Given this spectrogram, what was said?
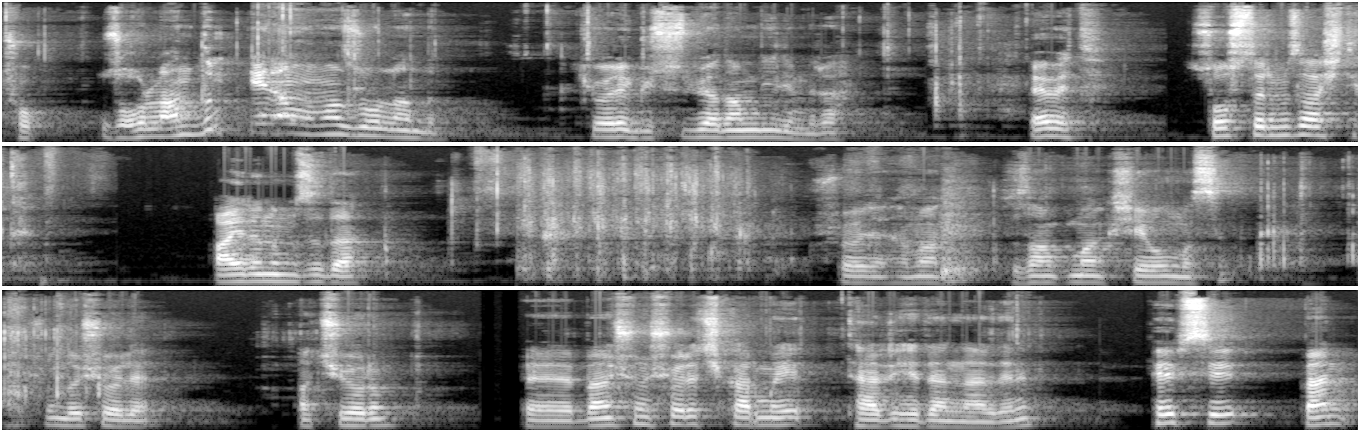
Çok zorlandım. İnanılmaz zorlandım. Şöyle güçsüz bir adam değilimdir ha. Evet. Soslarımızı açtık. Ayranımızı da şöyle hemen zankmank şey olmasın. Şunu da şöyle açıyorum. Ee, ben şunu şöyle çıkarmayı tercih edenlerdenim. Pepsi ben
